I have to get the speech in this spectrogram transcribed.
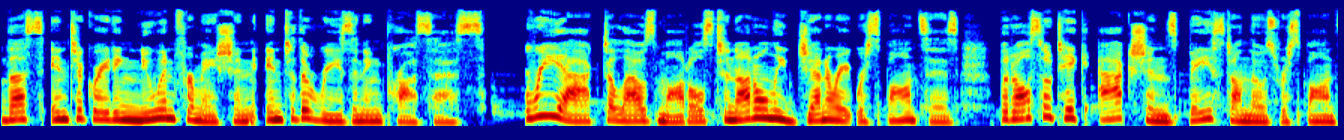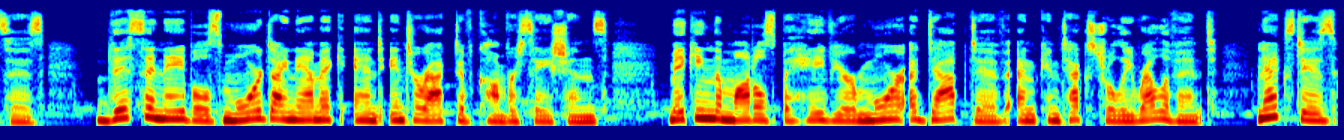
thus integrating new information into the reasoning process. ReAct allows models to not only generate responses, but also take actions based on those responses. This enables more dynamic and interactive conversations, making the model's behavior more adaptive and contextually relevant. Next is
